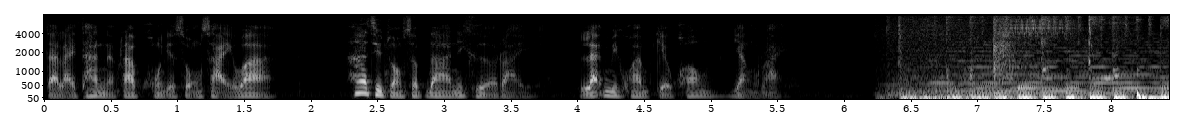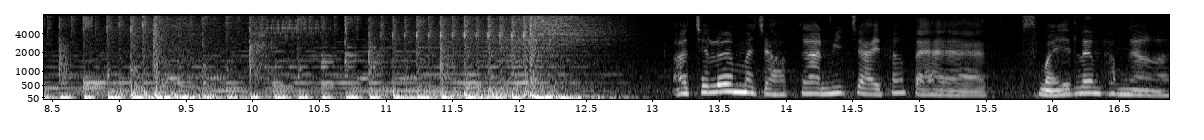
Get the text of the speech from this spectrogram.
แต่หลายท่านนะครับ คงจะสงสัยว่า 52 สัปดาห์นี้คืออะไร และมีความเกี่ยวข้องอย่างไร อาจจะเริ่มมาจากงานวิจัยตั้งแต่สมัยเริ่มทำงาน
